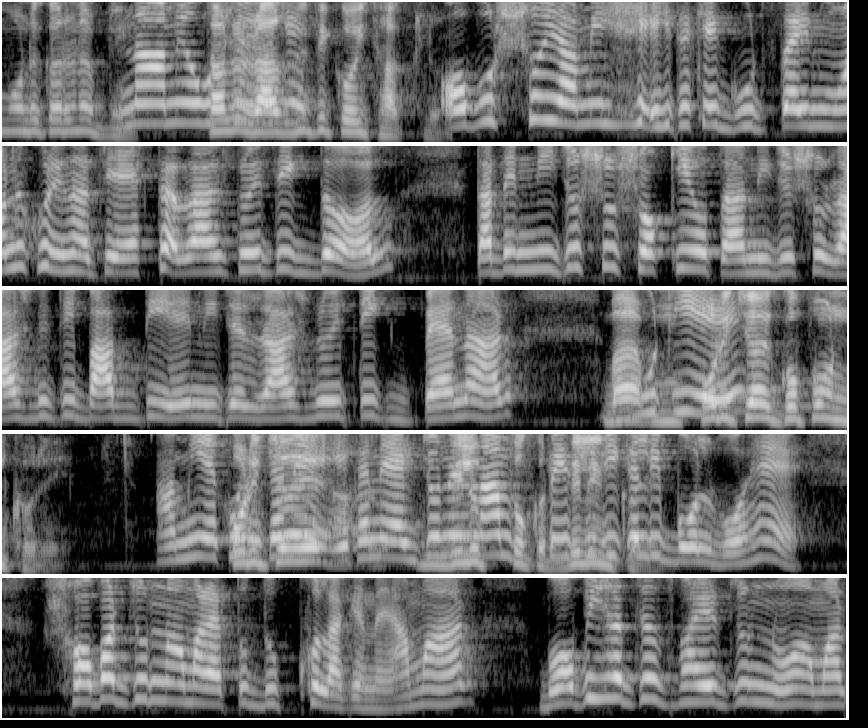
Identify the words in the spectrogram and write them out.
মনে করেন আপনি? না আমি তাহলে অবশ্যই এটাকে- রাজনীতি কই থাকল? অবশ্যই আমি এইটাকে গুড সাইন মনে করি না যে একটা রাজনৈতিক দল তাদের নিজস্ব স্বকীয়তা নিজস্ব রাজনীতি বাদ দিয়ে নিজের রাজনৈতিক ব্যানার গুটিয়ে পরিচয় গোপন করে। আমি এখন এখানে এখানে একজনের নাম। স্পেসিফিক্যালি বলব হ্যাঁ। সবার জন্য আমার এত দুঃখ লাগে না। আমার ববি হাজ্জাজ ভাইয়ের জন্য আমার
